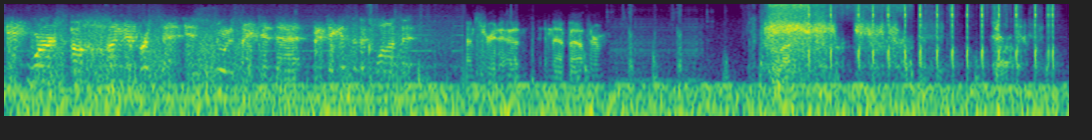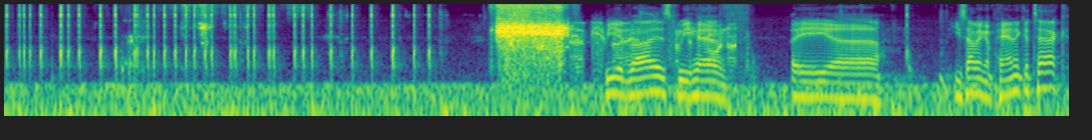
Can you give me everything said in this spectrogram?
It works a hundred percent. As soon as I did that, I take it to the closet. And straight ahead in that bathroom. Uh, Be advised, we something's going have a, uh, he's having a panic attack.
